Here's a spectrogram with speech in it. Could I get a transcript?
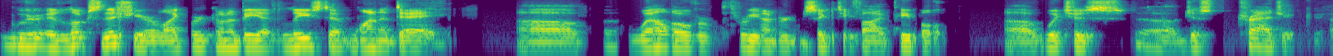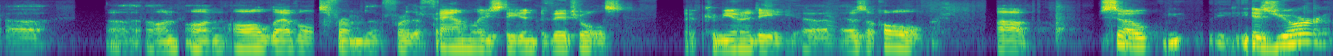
it looks this year like we're going to be at least at one a day, uh, well over 365 people, uh, which is uh, just tragic on on all levels, from the, for the families, the individuals, the community as a whole. so, is your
